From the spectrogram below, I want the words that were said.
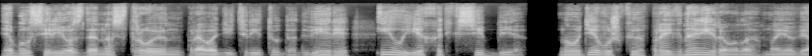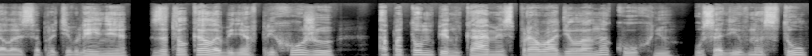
Я был серьезно настроен проводить Риту до двери и уехать к себе, но девушка проигнорировала мое вялое сопротивление, затолкала меня в прихожую, а потом пинками спровадила на кухню, усадив на стул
